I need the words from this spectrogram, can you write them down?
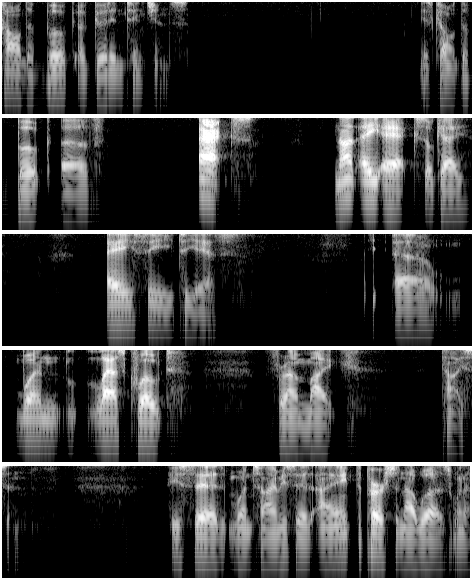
called the book of good intentions. It's called the book of Acts. Not AX, okay? A C T S. Uh, one last quote from Mike Tyson. He said one time, he said, I ain't the person I was when I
